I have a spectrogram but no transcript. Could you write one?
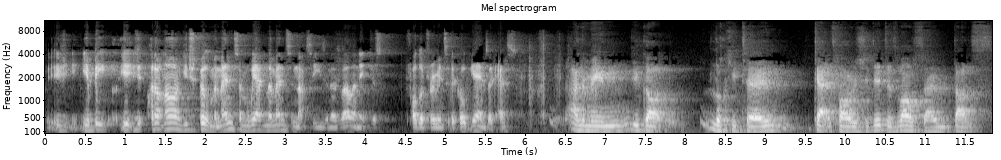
you, you beat. You, I don't know. You just built momentum. We had momentum that season as well, and it just followed through into the cup games, I guess. And I mean, you got lucky to get as far as you did as well, so that's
